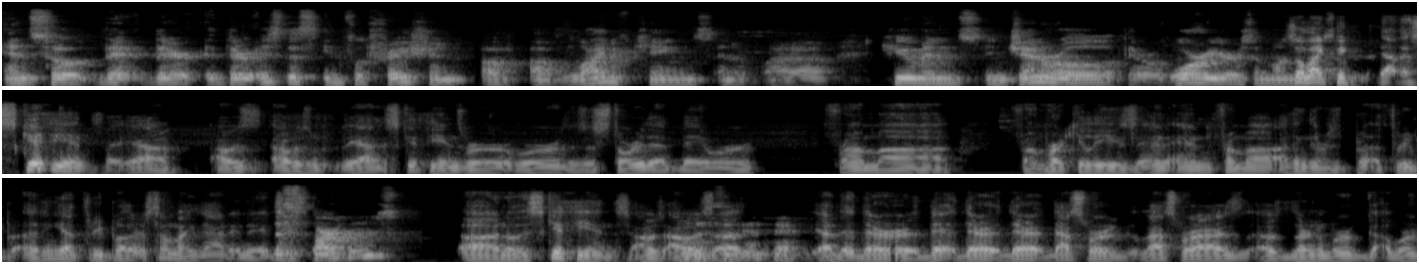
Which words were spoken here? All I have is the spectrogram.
And so there, there, there is this infiltration of, of line of kings and of uh, humans in general. There are warriors among So, us. like the Yeah, the Scythians. that- Yeah, I was, I was, yeah, the Scythians were, were. There's a story that they were from, uh from Hercules and and from, uh I think there was three. I think he had three brothers, something like that. And it's the just, Spartans. uh no, the Scythians. I was, I was, uh, yeah, they- they're, they're, they're, they're, that's where, that's where I was, I was learning where, where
